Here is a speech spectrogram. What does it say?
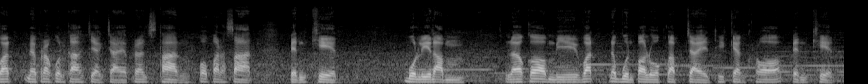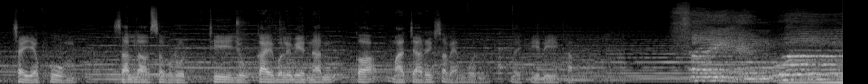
วัดแม่พระคุณกลางแจกจ่ายพระราชทานพวกปราสาทเป็นเขตบุรีรัมย์ แล้วก็มีวัดนบุญปาโลกลับใจที่แก้งเคราะห์เป็นเขตชัยภูมิสำหรับสับรุษที่อยู่ใกล้บริเวณนั้น ก็มาจาริกแสวงบุญในปีนี้ครับไฟแห่งวัง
